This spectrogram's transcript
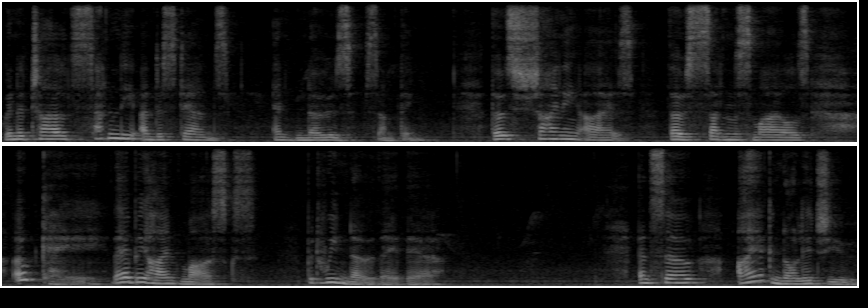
when a child suddenly understands and knows something. Those shining eyes, those sudden smiles. Okay, they're behind masks, but we know they're there. And so I acknowledge you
